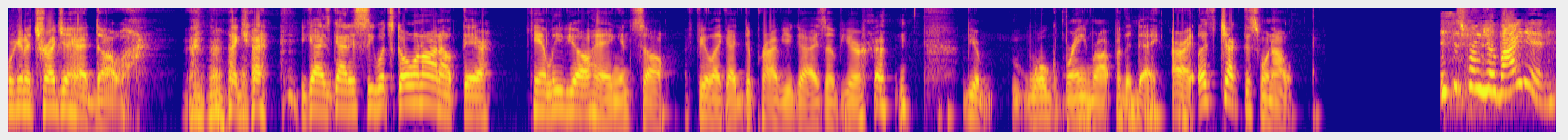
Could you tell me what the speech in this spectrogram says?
we're gonna trudge ahead though. I got you guys got to see what's going on out there. Can't leave you all hanging. So I feel like I deprive you guys of your of your woke brain rot for the day. All right, let's check this one out. This is from Joe Biden.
